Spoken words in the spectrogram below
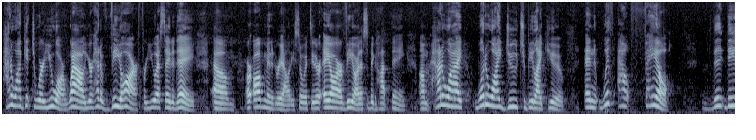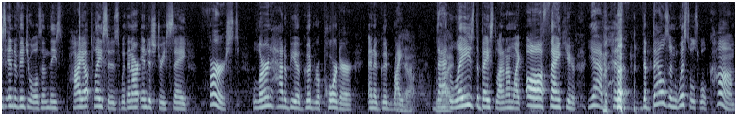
how do I get to where you are? Wow, you're head of VR for USA Today. Um, or augmented reality. So it's either AR or VR. That's the big hot thing. Um, how do I, what do I do to be like you? And without fail, th- these individuals in these high up places within our industry say, first, learn how to be a good reporter and a good writer. Yeah, That right. lays the baseline. And I'm like, oh, thank you. Yeah, because the bells and whistles will come.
